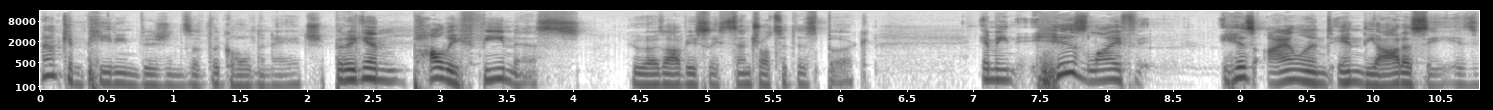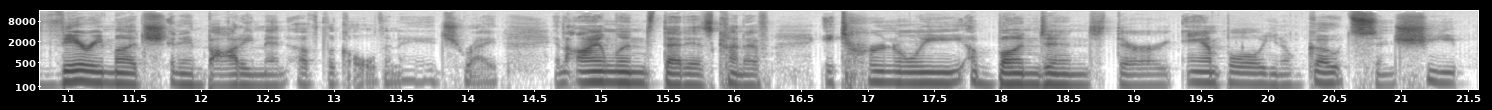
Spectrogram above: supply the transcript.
not competing visions of the golden age, but again, Polyphemus, who is obviously central to this book. I mean, his life, his island in the Odyssey is very much an embodiment of the golden age, right? An island that is kind of eternally abundant. There are ample, you know, goats and sheep,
